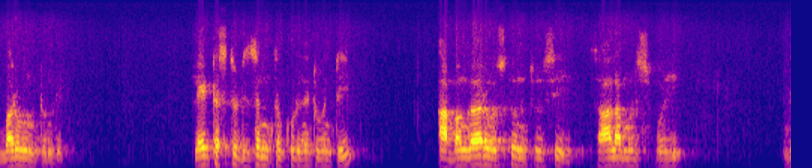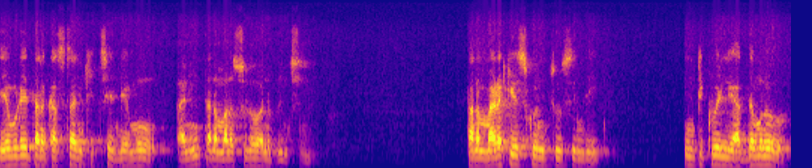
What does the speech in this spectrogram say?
బరువు ఉంటుంది. లేటెస్ట్ డిజైన్తో కూడినటువంటి ఆ బంగారు వస్తువును చూసి చాలా ముడిసిపోయి దేవుడే తన కష్టానికి ఇచ్చేండేమో అని తన మనసులో అనిపించింది. తన మెడకేసుకొని చూసింది. ఇంటికి వెళ్ళి అద్దంలో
